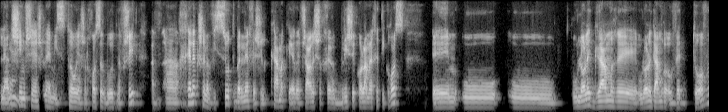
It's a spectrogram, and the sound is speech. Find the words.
לאנשים כן. שיש להם היסטוריה של חוסר בריאות נפשית, החלק של הוויסות בנפש של כמה כאב אפשר לשחרר בלי שכל המערכת תקרוס, אמ, הוא, הוא, הוא, לא לגמרי, הוא לא לגמרי עובד טוב,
